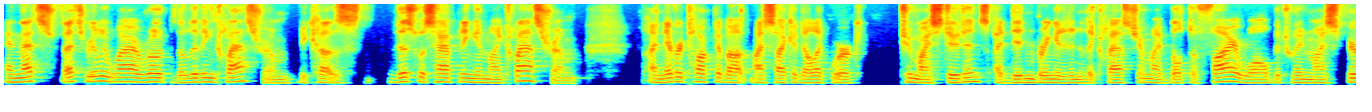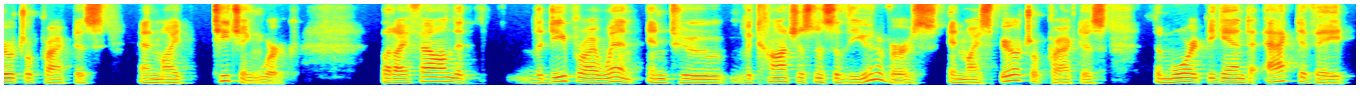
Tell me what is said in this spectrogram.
And that's that's really why i wrote the living classroom because this was happening in my classroom. I never talked about my psychedelic work to my students. I didn't bring it into the classroom. I built a firewall between my spiritual practice and my teaching work. But i found that the deeper i went into the consciousness of the universe in my spiritual practice the more it began to activate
